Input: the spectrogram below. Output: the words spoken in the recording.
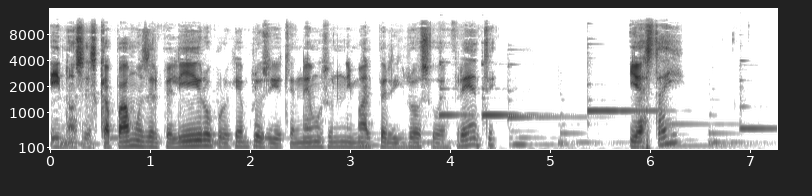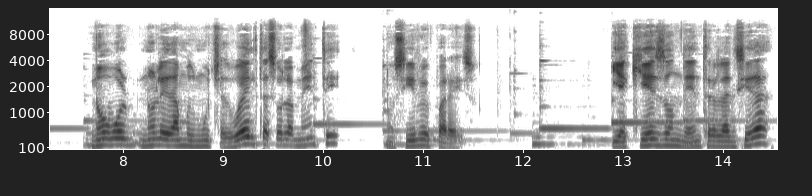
y nos escapamos del peligro, por ejemplo, si tenemos un animal peligroso enfrente. Y hasta ahí. No, no le damos muchas vueltas, solamente nos sirve para eso. Y aquí es donde entra la ansiedad.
